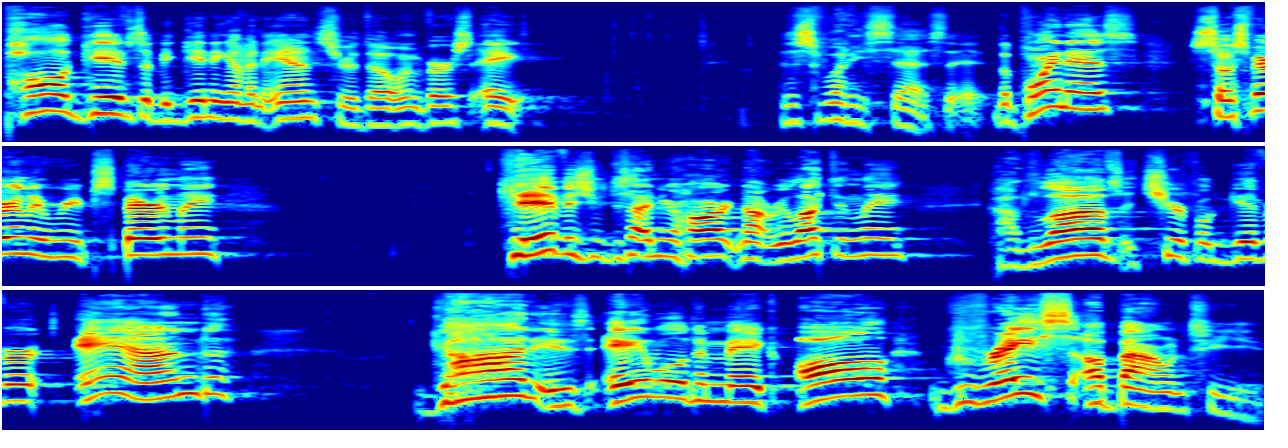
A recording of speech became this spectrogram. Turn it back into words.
Paul gives a beginning of an answer, though, in verse 8. This is what he says. The point is sow sparingly, reap sparingly. Give as you decide in your heart, not reluctantly. God loves a cheerful giver, and God is able to make all grace abound to you,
